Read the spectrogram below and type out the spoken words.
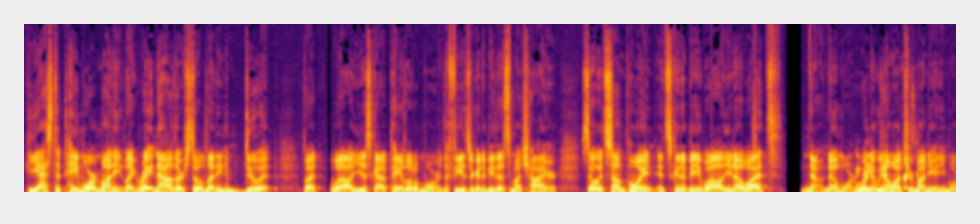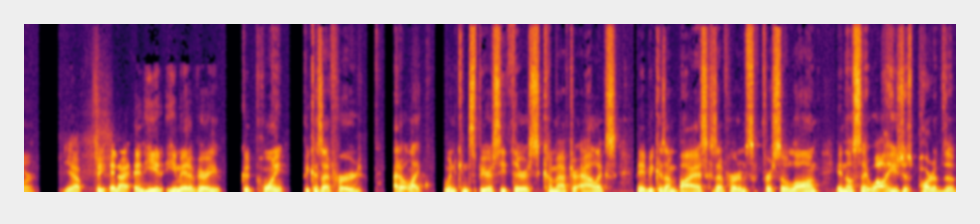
he has to pay more money. Like right now, they're still letting him do it, but well, you just got to pay a little more. The fees are going to be this much higher. So at some point, it's going to be well, you know what? No, no more. We We're, we don't want your money anymore. Yep. So- And I and he he made a very good point because I've heard I don't like when conspiracy theorists come after Alex. Maybe because I'm biased because I've heard him for so long, and they'll say, "Well, he's just part of the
